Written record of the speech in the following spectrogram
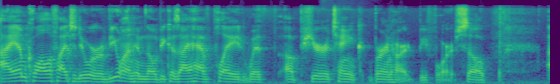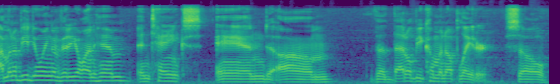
I am qualified to do a review on him though because I have played with a pure tank Bernhard before. So I'm gonna be doing a video on him and tanks, and um, the, that'll be coming up later. So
